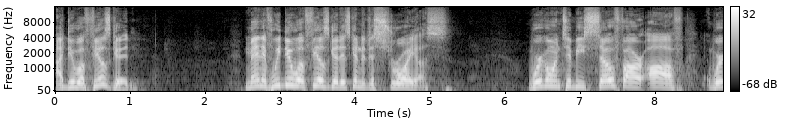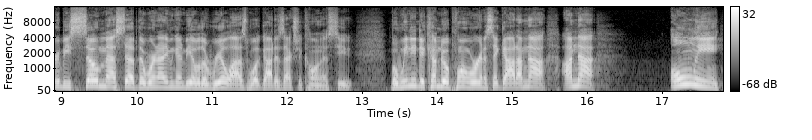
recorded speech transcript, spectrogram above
I do what feels good. Man, if we do what feels good, it's going to destroy us. We're going to be so far off, we're going to be so messed up that we're not even going to be able to realize what God is actually calling us to. But we need to come to a point where we're going to say, God, I'm not, I'm not only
